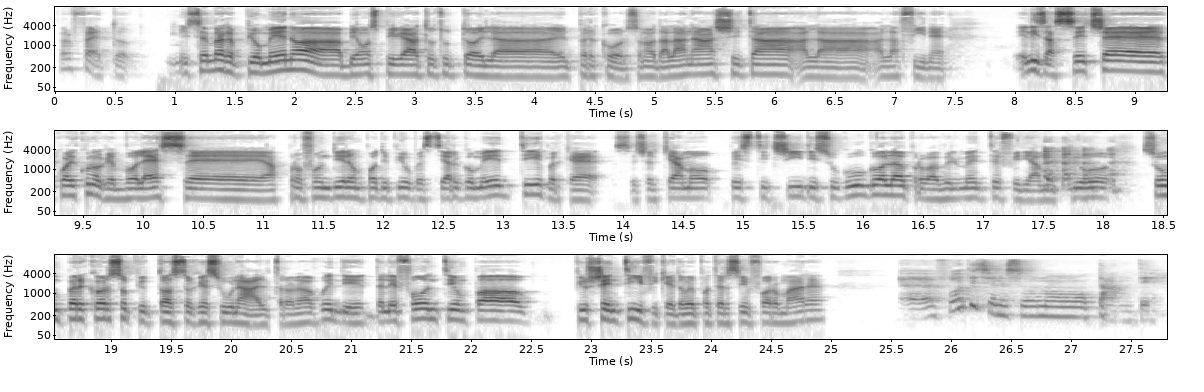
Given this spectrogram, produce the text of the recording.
Perfetto. Mi sembra che più o meno abbiamo spiegato tutto il, il percorso, no? dalla nascita alla, alla, fine. Elisa, se c'è qualcuno che volesse approfondire un po' di più questi argomenti, perché se cerchiamo pesticidi su Google probabilmente finiamo più su un percorso piuttosto che su un altro, no? quindi delle fonti un po' più scientifiche dove potersi informare? Eh, fonti ce ne sono tante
